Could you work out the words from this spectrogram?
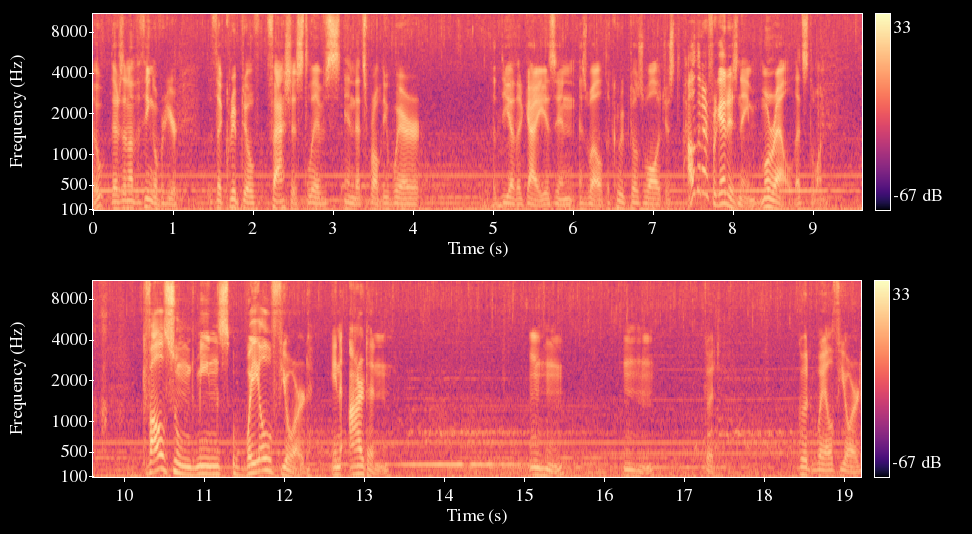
oh, there's another thing over here. The crypto fascist lives, and that's probably where the other guy is in as well. The cryptozoologist. How did I forget his name? Morell. That's the one. Kvalsund means whale fjord in Arden. Mm-hmm. Mm-hmm. Good. Good whale fjord.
